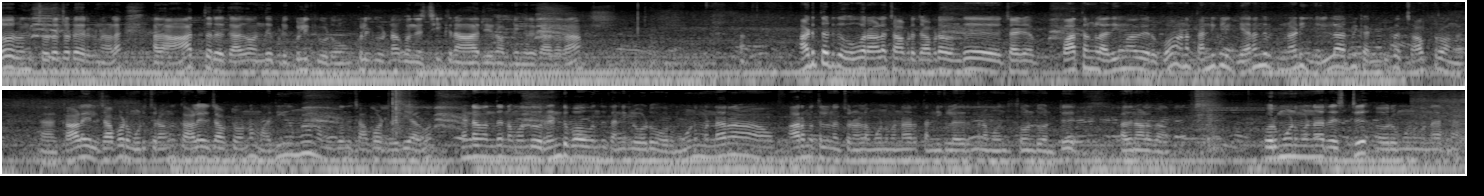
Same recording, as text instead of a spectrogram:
சோறு வந்து சுட சுட இருக்கனால அதை ஆற்றுறதுக்காக வந்து இப்படி குளிக்கி விடுவோம். குளிக்கி விட்டால் கொஞ்சம் சீக்கிரம் ஆறிடும் அப்படிங்கிறதுக்காக தான். அடுத்தடுத்து ஒவ்வொரு ஆளாக சாப்பிட சாப்பிட வந்து ச பாத்திரங்கள் அதிகமாகவே இருக்கும். ஆனால் தண்ணிக்குள்ளே இறங்குறதுக்கு முன்னாடி எல்லாருமே கண்டிப்பாக சாப்பிட்ருவாங்க காலையில் சாப்பாடு முடிச்சிடுவாங்க காலையில் சாப்பிட்டோன்னா மதியமும் நமக்கு வந்து சாப்பாடு ரெடி ஆகும். ஏன்னா வந்து நம்ம வந்து ஒரு ரெண்டு பாவ் வந்து தண்ணிக்குள்ளே ஓடுவோம். ஒரு மூணு மணி நேரம் ஆரம்பத்தில் நான் சொன்னல மூணு மணி நேரம் தண்ணிக்குள்ளே இருந்து நம்ம வந்து தோண்டு வந்துட்டு அதனால தான் ஒரு மூணு மணி நேரம் ரெஸ்ட்டு ஒரு மூணு மணி நேரம்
